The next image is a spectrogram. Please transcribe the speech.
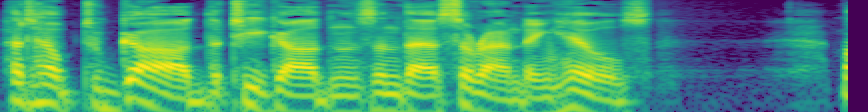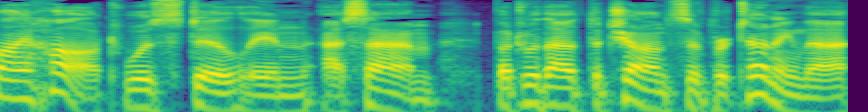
had helped to guard the tea gardens and their surrounding hills. My heart was still in Assam, but without the chance of returning there,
